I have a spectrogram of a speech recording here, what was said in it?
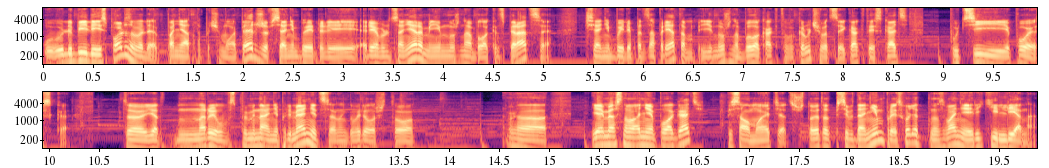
любили и использовали, понятно почему. Опять же, все они были революционерами, им нужна была конспирация, все они были под запретом, и нужно было как-то выкручиваться и как-то искать пути поиска. То я нарыл воспоминания племянницы, она говорила, что я имею основание полагать, писал мой отец, что этот псевдоним происходит от названия реки Лена.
